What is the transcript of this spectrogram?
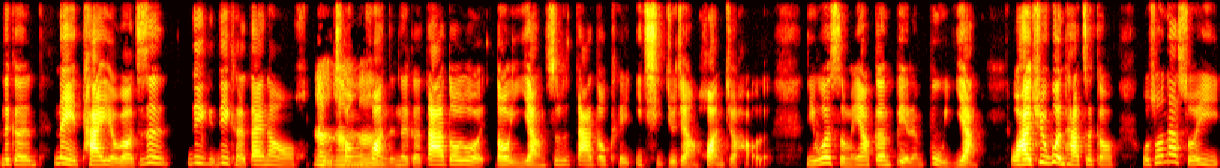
那个内胎，有没有？就是立立可带那种补充换的那个，嗯嗯嗯，大家都如果都一样，是不是大家都可以一起就这样换就好了？你为什么要跟别人不一样？我还去问他这个。我说那所以，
